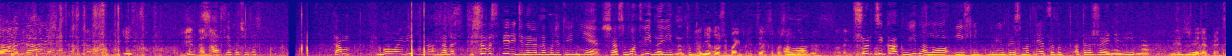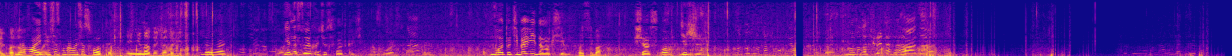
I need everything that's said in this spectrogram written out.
Шар, да? Есть? Видно, да? Сейчас я хочу пос... Там фигово видно. Надо, чтобы спереди, наверное, будет виднее. Сейчас, вот видно, видно. Тут Мне тоже, Бэй, прицелься, пожалуйста. оно черти как видно, но если, блин, присмотреться, тут отражение видно. Вилет, прицель, пожалуйста. Давай, я Бэй. тебя сейчас попробую еще сфоткать. Не, не надо, не надо, видите? Давай. Я на свой хочу сфоткать. На свой сфоткай. Вот, у тебя видно, Максим. Спасибо. Сейчас, оп, держи. Тут открыто, да? Да, да.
